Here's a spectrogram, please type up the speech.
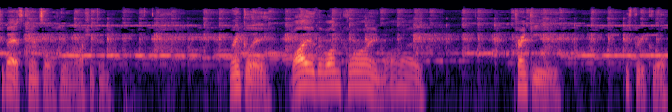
Too bad it's canceled here in Washington. Wrinkly. Why the one coin? Why? Cranky. He's pretty cool.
